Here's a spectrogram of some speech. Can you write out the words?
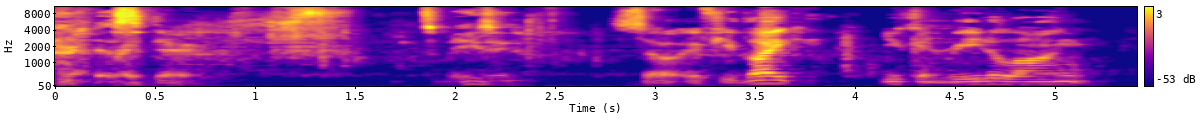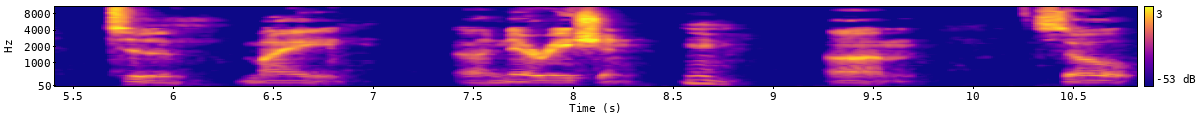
right there. it's amazing. So if you'd like, you can read along to my uh, narration. Mm. Um, so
